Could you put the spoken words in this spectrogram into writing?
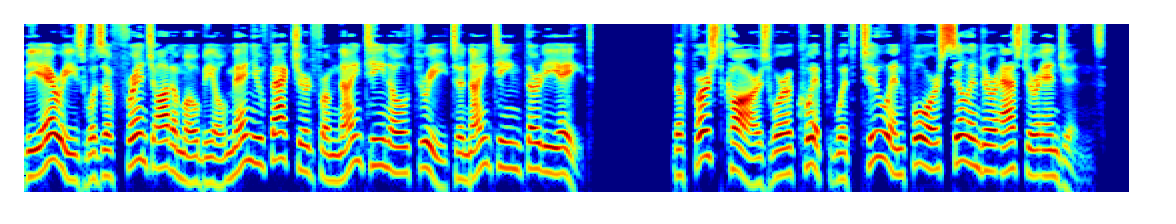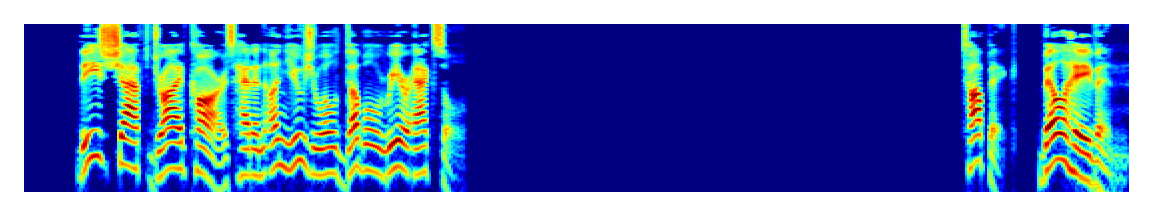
The Aries was a French automobile manufactured from 1903 to 1938. The first cars were equipped with two- and four-cylinder Aster engines. These shaft-drive cars had an unusual double rear axle. Topic: Belhaven.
